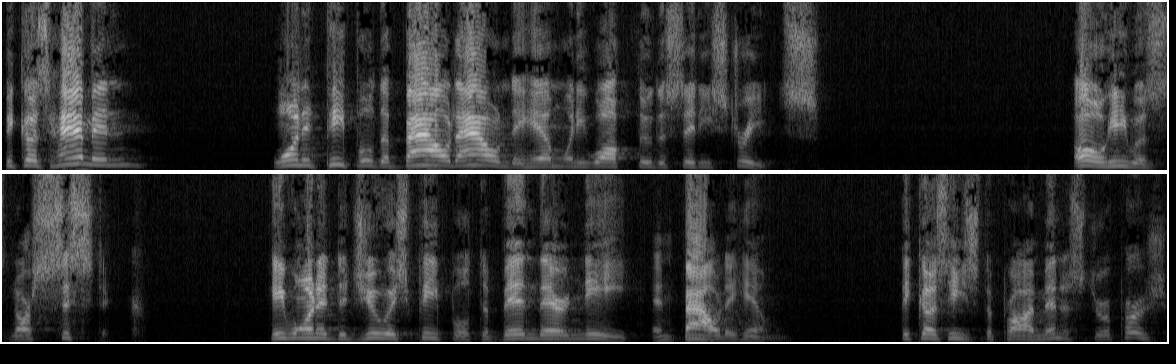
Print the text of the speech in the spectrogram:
Because Haman wanted people to bow down to him when he walked through the city streets. Oh, he was narcissistic. He wanted the Jewish people to bend their knee and bow to him because he's the prime minister of Persia.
